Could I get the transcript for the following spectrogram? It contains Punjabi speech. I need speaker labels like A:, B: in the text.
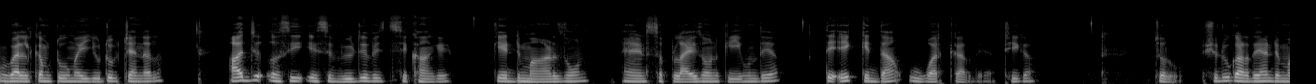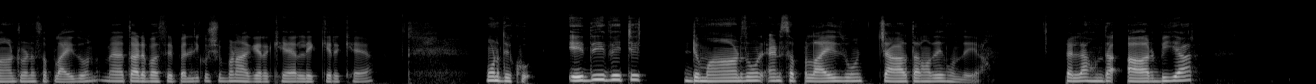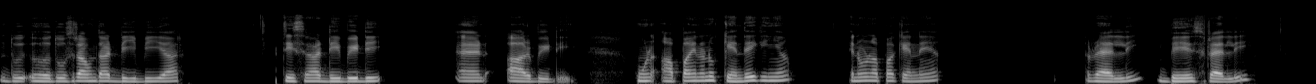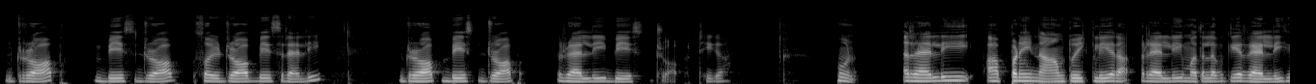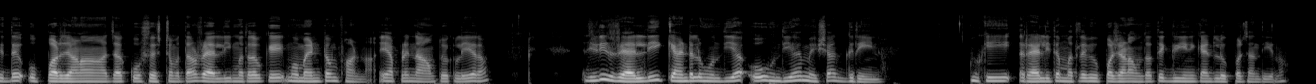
A: Welcome to my YouTube channel ਅੱਜ ਅਸੀਂ ਇਸ ਵੀਡੀਓ ਵਿੱਚ ਸਿੱਖਾਂਗੇ ਕਿ demand zone and supply zone ਕੀ ਹੁੰਦੇ ਆ ਤੇ ਇਹ ਕਿੱਦਾਂ ਵਰਕ ਕਰਦੇ ਆ, ਠੀਕ ਆ? ਚਲੋ, ਸ਼ੁਰੂ ਕਰਦੇ ਹਾਂ demand zone and supply zone ਮੈਂ ਤੁਹਾਡੇ ਵਾਸਤੇ ਪਹਿਲੀ ਕੁਝ ਬਣਾ ਕੇ ਰੱਖਿਆ, ਲਿਖ ਕੇ ਰੱਖਿਆ ਆ। ਹੁਣ ਦੇਖੋ, ਇਹਦੇ ਵਿੱਚ demand zone and supply zone ਚਾਰ ਤਰ੍ਹਾਂ ਦੇ ਹੁੰਦੇ ਆ। ਪਹਿਲਾ ਹੁੰਦਾ ਆਰਬੀਆਰ ਦੂਸਰਾ ਹੁੰਦਾ ਡੀਬੀਆਰ ਤੀਸਰਾ ਡੀਬੀਡੀ ਐਂਡ ਆਰਬੀਡੀ ਹੁਣ ਆਪਾਂ ਇਹਨਾਂ ਨੂੰ ਕਹਿੰਦੇ ਕੀ ਆ? ਇਹਨਾਂ ਨੂੰ ਆਪਾਂ ਕਹਿੰਦੇ ਆ rally, base rally, drop, base drop, sorry drop, base rally, drop, base drop, rally, base drop, ਠੀਕ ਆ? ਹੁਣ ਰੈਲੀ ਆਪਣੇ ਨਾਮ ਤੋਂ ਹੀ ਕਲੀਅਰ ਆ। ਰੈਲੀ ਮਤਲਬ ਕਿ ਰੈਲੀ ਸਿੱਧੇ ਉੱਪਰ ਜਾਣਾ ਜਾਂ ਕੋਈ ਸਿਸਟਮ ਤਾਂ ਰੈਲੀ ਮਤਲਬ ਕਿ ਮੋਮੈਂਟਮ ਫੜਨਾ, ਇਹ ਆਪਣੇ ਨਾਮ ਤੋਂ ਕਲੀਅਰ ਆ। ਜਿਹੜੀ ਰੈਲੀ ਕੈਂਡਲ ਹੁੰਦੀ ਆ, ਉਹ ਹੁੰਦੀ ਆ ਹਮੇਸ਼ਾ ਗ੍ਰੀਨ। ਕਿਉਂਕਿ ਰੈਲੀ ਦਾ ਮਤਲਬ ਹੀ ਉੱਪਰ ਜਾਣਾ ਹੁੰਦਾ ਅਤੇ ਗ੍ਰੀਨ ਕੈਂਡਲ ਉੱਪਰ ਜਾਂਦੀ ਹੈ ਨਾ।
